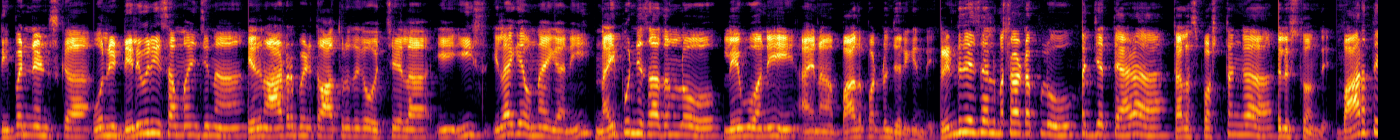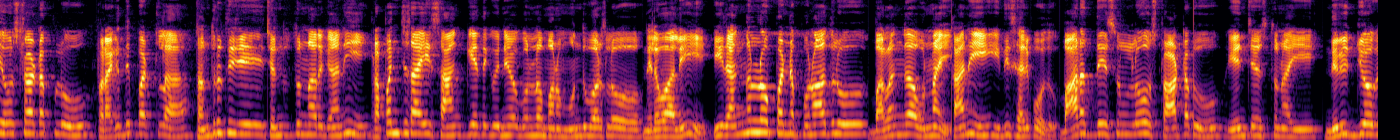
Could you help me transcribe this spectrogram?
డిపెండెంట్స్గా ఓన్లీ డెలివరీ సంబంధించిన ఏదైనా ఆర్డర్ పెడితే ఆతృతగా వచ్చేలా ఈ- ఇలాగే ఉన్నాయి కానీ నైపుణ్య సాధనలో లేవు అని ఆయన బాధపడడం జరిగింది. రెండు దేశాల స్టార్టప్లు మధ్య తేడా చాలా స్పష్టంగా తెలుస్తోంది. భారత యువ స్టార్టప్లు ప్రగతి పట్ల సంతృప్తి చెందుతున్నారు కానీ ప్రపంచ స్థాయి సాంకేతిక వినియోగంలో మనం ముందు వరుసలో నిలవాలి. ఈ రంగంలో పడిన పునాదులు బలంగా ఉన్నాయి. కానీ ఇది సరిపోదు. భారతదేశంలో స్టార్టప్ ఏం చేస్తున్నాయి? నిరుద్యోగ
